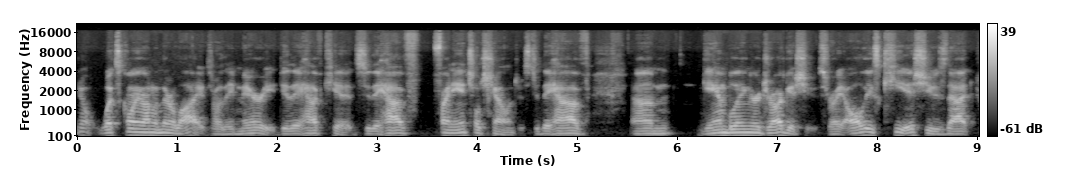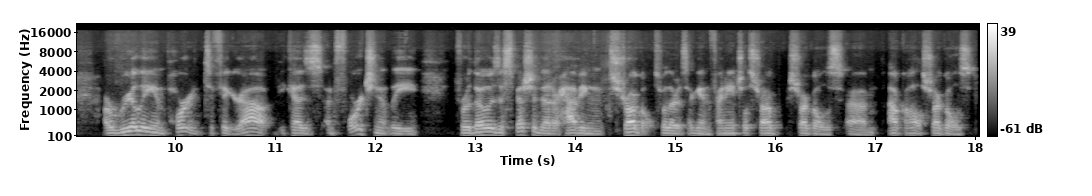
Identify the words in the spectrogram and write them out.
you know what's going on in their lives? Are they married? Do they have kids? Do they have financial challenges? Do they have um, gambling or drug issues, right? All these key issues that are really important to figure out because unfortunately, for those especially that are having struggles, whether it's again financial struggles, um, alcohol struggles,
